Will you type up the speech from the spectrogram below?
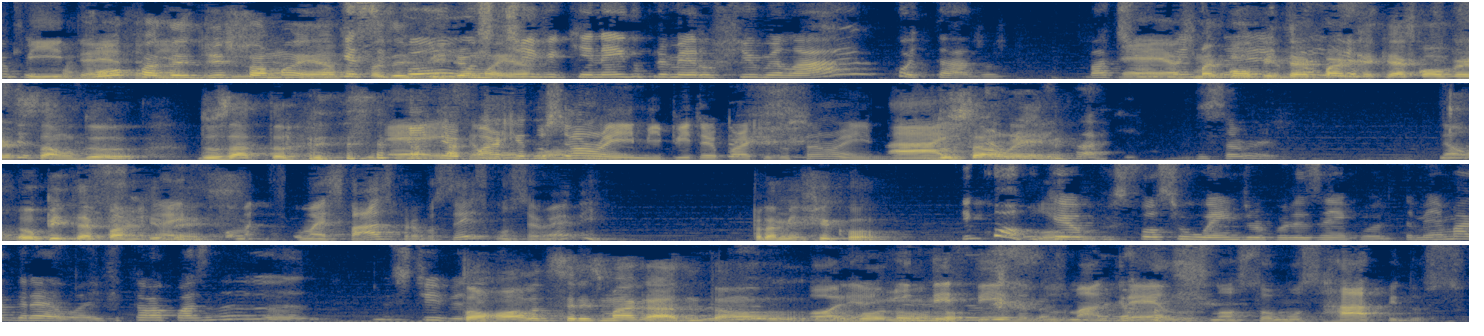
Parker. o Peter. Vou é, fazer acho que o disso Peter. amanhã, Porque vou se fazer for vídeo o amanhã. Steve que nem do primeiro filme lá, coitado. Bate É, Mas qual Peter vai- Parker que é? Qual versão do, dos atores? É, Peter é um Parker bom do Sam? Raimi. Peter Parker do Sam Raimi. Ah, Do isso Sam. Raimi. Parker. Do Sam Raimi. Não, O Peter Parker aí vence. Ficou mais, ficou mais fácil pra vocês com o Sam Raimi? Pra mim ficou. Ficou, porque Louco. se fosse o Andrew, por exemplo, ele também é magrelo, aí ficava quase no, Steve. Tom ali. Holland seria esmagado, então eu Olha, vou em no- defesa dos magrelos, nós somos rápidos.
